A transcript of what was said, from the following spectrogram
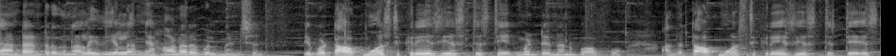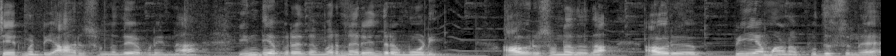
வேண்டான்றதுனால இது எல்லாமே ஹானரபிள் மென்ஷன் இப்போ டாப் மோஸ்ட் கிரேசியஸ்ட் ஸ்டேட்மெண்ட் என்னென்னு பார்ப்போம். அந்த டாப் மோஸ்ட் கிரேசியஸ்ட் ஸ்டேட்மெண்ட் யார் சொன்னது அப்படின்னா இந்திய பிரதமர் நரேந்திர மோடி. அவர் சொன்னது தான் அவர் பிஎம்மான புதுசில்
